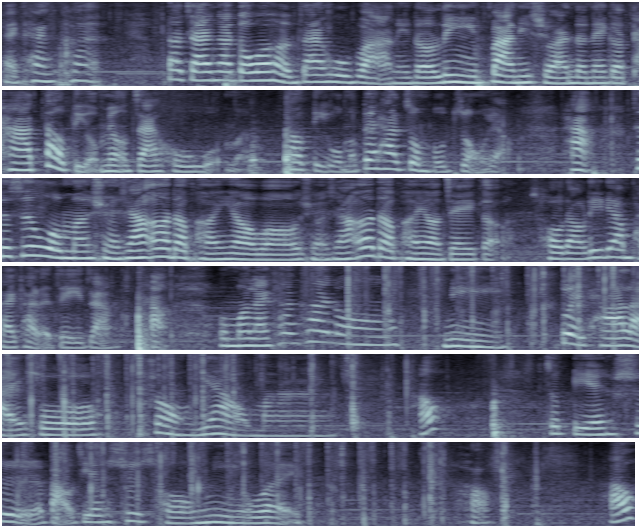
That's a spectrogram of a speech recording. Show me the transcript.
来看看，大家应该都会很在乎吧？你的另一半，你喜欢的那个他，到底有没有在乎我们？到底我们对他重不重要？好，这是我们选项二的朋友哦，选项二的朋友，这个抽到力量牌卡的这一张。好，我们来看看哦，你对他来说重要吗？这边是宝剑侍从逆位，好，好，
